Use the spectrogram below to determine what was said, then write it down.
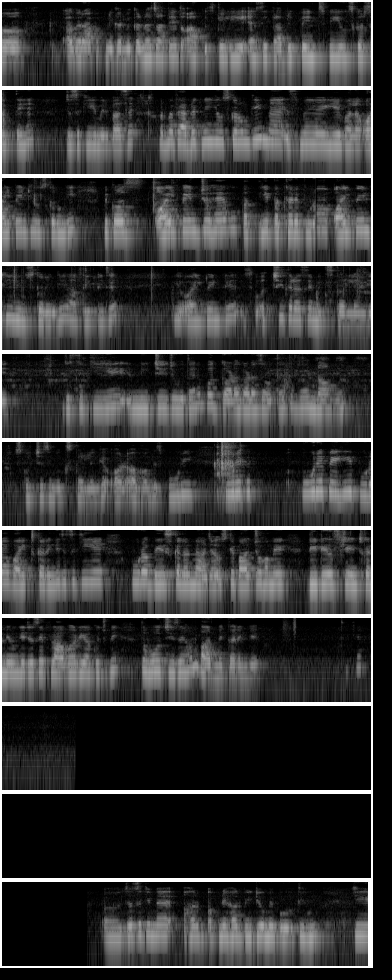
अगर आप अपने घर में करना चाहते हैं तो आप इसके लिए ऐसे फैब्रिक पेंट्स भी यूज़ कर सकते हैं। जैसे कि ये मेरे पास है बट मैं फैब्रिक नहीं यूज़ करूँगी मैं इसमें ये वाला ऑयल पेंट यूज़ करूँगी बिकॉज़ ऑयल पेंट जो है वो पत, ये पत्थर है पूरा ऑयल पेंट ही यूज़ करेंगे आप देख लीजिए ये ऑयल पेंट है इसको अच्छी तरह से मिक्स कर लेंगे जैसे कि ये नीचे जो होता है ना बहुत गाढ़ा गाढ़ा सा होता है तो वो ना हो इसको अच्छे से मिक्स कर लेंगे और अब हम इस पूरी पूरे पे पूरे पे ही पूरा वाइट करेंगे जैसे कि ये पूरा बेस कलर में आ जाए, उसके बाद जो हमें डिटेल्स चेंज करनी होंगी, जैसे फ्लावर या कुछ भी तो वो चीज़ें हम बाद में करेंगे। जैसे कि मैं हर, अपने हर वीडियो में बोलती हूँ कि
